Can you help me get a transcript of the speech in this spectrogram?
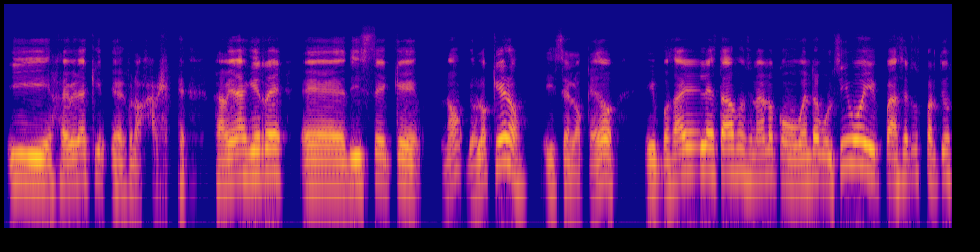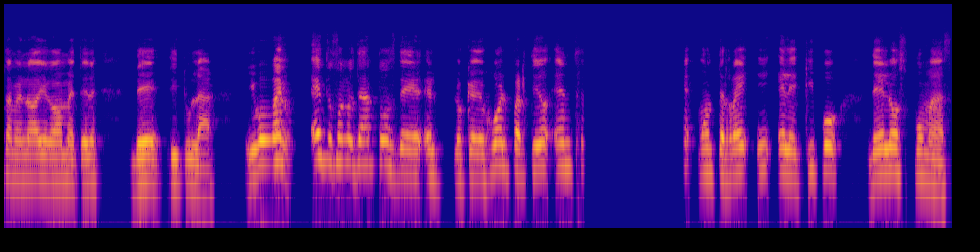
y Javier, eh, Javier, Aguirre eh, dice que no, yo lo quiero y se lo quedó. Y pues ahí le estaba funcionando como buen revulsivo y para ciertos partidos también lo ha llegado a meter de titular. Y bueno, estos son los datos de lo que dejó el partido entre Monterrey y el equipo de los Pumas.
